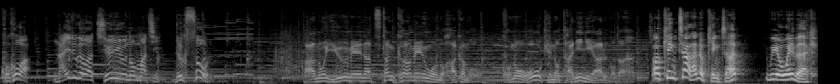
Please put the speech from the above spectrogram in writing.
ここはナイル川中流の町ルクソール あの有名なツタンカーメン王の墓もこの王家の谷にあるのだ。Oh, King Tut! I know King Tut! We go way back!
